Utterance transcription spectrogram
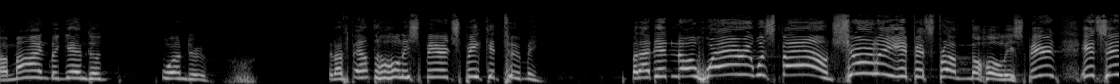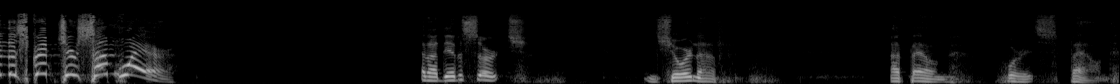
my mind began to wonder. And I felt the Holy Spirit speak it to me. But I didn't know where it was found. Surely, if it's from the Holy Spirit, it's in the scripture somewhere. And I did a search. And sure enough, I found where it's found.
